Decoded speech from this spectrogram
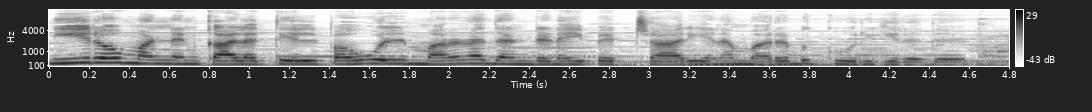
நீரோ மன்னன் காலத்தில் பவுல் மரண தண்டனை பெற்றார் என மரபு கூறுகிறது.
